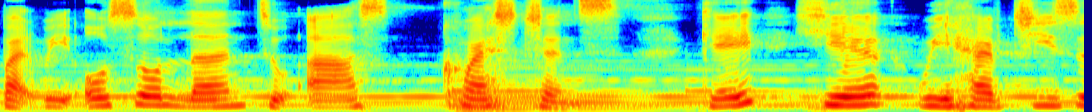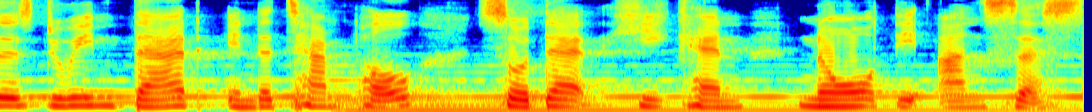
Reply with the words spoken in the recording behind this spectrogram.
but we also learn to ask questions. Okay, here we have Jesus doing that in the temple so that he can know the answers.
